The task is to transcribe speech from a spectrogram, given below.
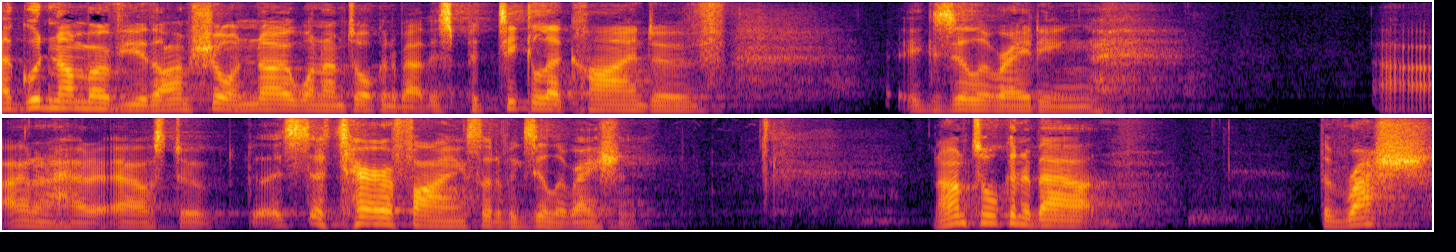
A good number of you, though, I'm sure know what I'm talking about this particular kind of exhilarating, uh, I don't know how else to, it's a terrifying sort of exhilaration. And I'm talking about the rush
